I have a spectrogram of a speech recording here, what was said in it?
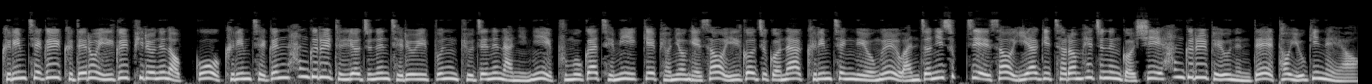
그림책을 그대로 읽을 필요는 없고 그림책은 한글을 들려주는 재료일 뿐 교재는 아니니 부모가 재미있게 변형해서 읽어주거나 그림책 내용을 완전히 숙지해서 이야기처럼 해주는 것이 한글을 배우는데 더 요긴해요.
